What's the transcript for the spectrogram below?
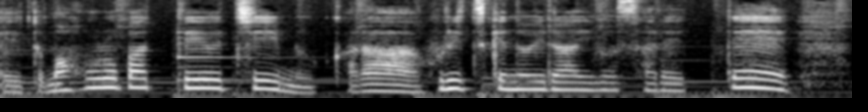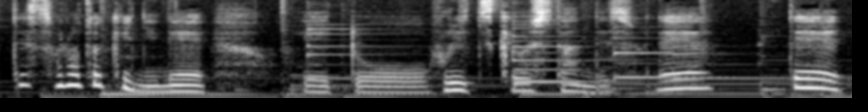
えーと、マホロバっていうチームから振り付けの依頼をされてでその時にね、えーと、振り付けをしたんですよね。で、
